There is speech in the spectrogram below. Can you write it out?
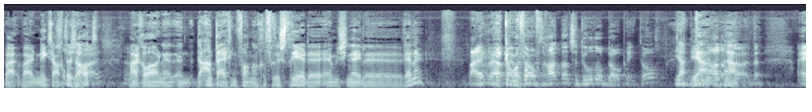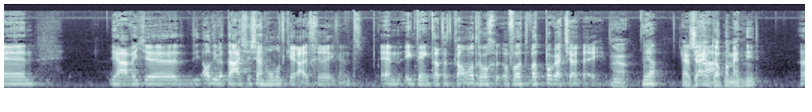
waar, waar niks achter zat. Maar gewoon een, een- de aantijging van een gefrustreerde, emotionele renner. Maar we, Ik we kan hebben me het voor- over gehad dat ze doelden op doping, toch? Ja, Ja, natuurlijk. En ja, weet je, die, al die wattages zijn honderd keer uitgerekend. En ik denk dat het kan wat, Rog, of wat, wat Pogacar deed. Ja. ja. Ja, zij Ja. op dat moment niet. Huh?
